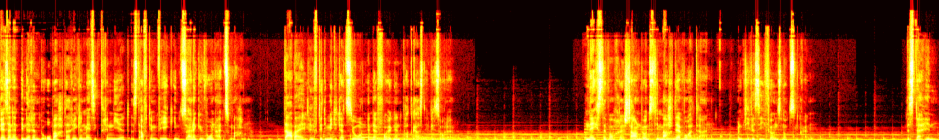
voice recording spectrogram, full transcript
Wer seinen inneren Beobachter regelmäßig trainiert, ist auf dem Weg, ihn zu einer Gewohnheit zu machen. Dabei hilft dir die Meditation in der folgenden Podcast-Episode. Nächste Woche schauen wir uns die Macht der Worte an und wie wir sie für uns nutzen können. Bis dahin,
